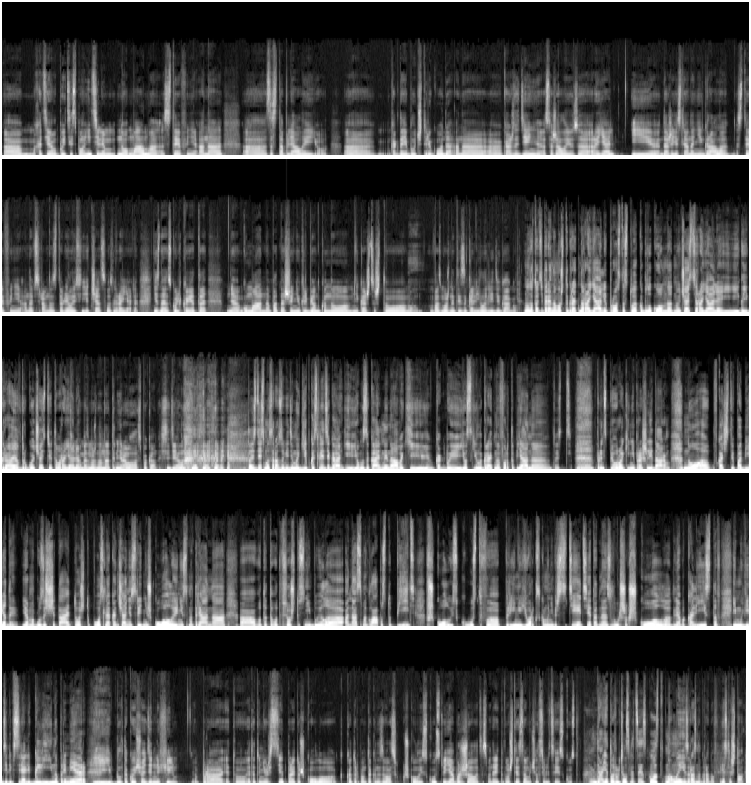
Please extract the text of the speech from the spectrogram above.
э, хотел быть исполнителем, но мама Стефани, она э, заставляла ее, э, когда ей было 4 года, она э, каждый день сажала ее за рояль и даже если она не играла, Стефани, она все равно заставляла ее сидеть час возле рояля. Не знаю, насколько это э, гуманно по отношению к ребенку, но мне кажется, что, возможно, это и закалило Леди Гагу. Ну, зато теперь она может играть на рояле, просто стоя каблуком на одной части рояля и играя в другой части этого рояля. Возможно, она тренировалась, пока она сидела. То есть здесь мы сразу видим и гибкость Леди Гаги, ее музыкальные навыки, как бы ее скилл играть на фортепиано. То есть, в принципе, уроки не прошли даром. Но в качестве победы я могу засчитать то, что после окончания средней школы, несмотря на э, вот это вот все, что с ней было, она смогла поступить в школу искусств э, при Нью-Йоркском университете. Это одна из лучших школ для вокалистов. И мы видели в сериале «Гли», например. И был такой еще отдельный фильм про эту, этот университет, про эту школу, которая, по-моему, так и называлась, школа искусств. Я обожал это смотреть, потому что я сам учился в лице искусств. Да, я тоже учился в лице искусств, но мы из разных городов, если что.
